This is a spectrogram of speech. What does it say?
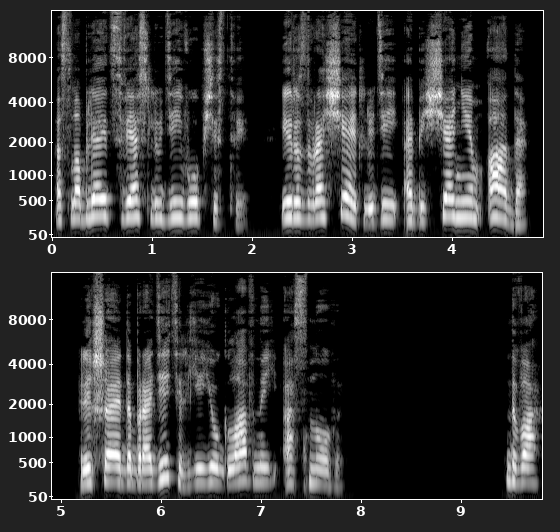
ослабляет связь людей в обществе, и развращает людей обещанием ада, лишая добродетель ее главной основы. 2.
